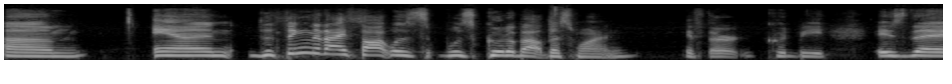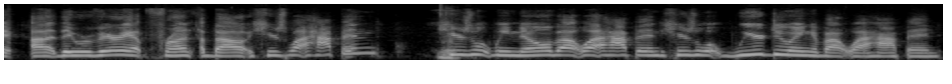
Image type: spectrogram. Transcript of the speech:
Um, And the thing that I thought was was good about this one, if there could be, is that uh, they were very upfront about here's what happened, here's what we know about what happened, here's what we're doing about what happened,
